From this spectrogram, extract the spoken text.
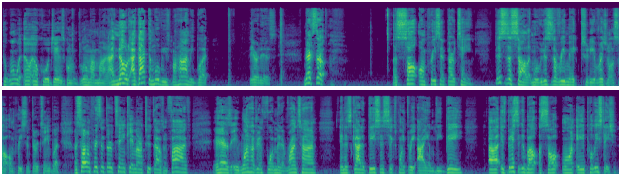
The one with LL Cool J is going to blow my mind. I know I got the movies behind me, but there it is. Next up, Assault on Precinct 13. This is a solid movie. This is a remake to the original Assault on Precinct 13, but Assault on Precinct 13 came out in 2005. It has a 104 minute runtime, and it's got a decent 6.3 IMDb. Uh, it's basically about assault on a police station.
